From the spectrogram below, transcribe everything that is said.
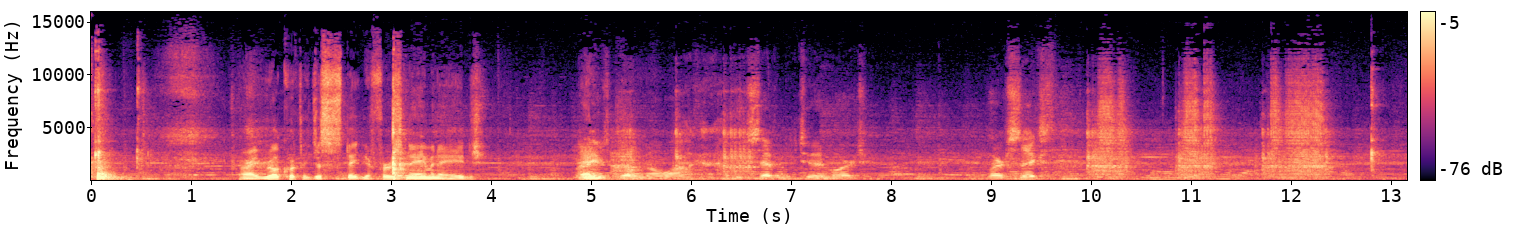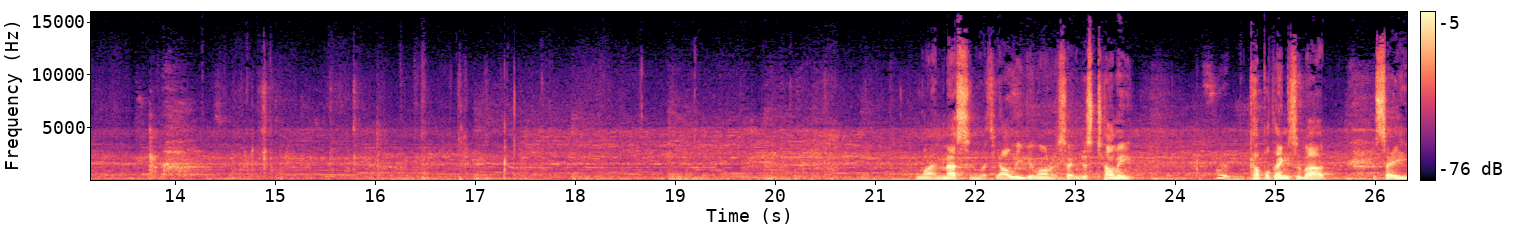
started. All right, real quickly, just state your first name and age. My And- name's Bill Nowak. I'll be 72 in March. March 6th. Why I'm messing with you. I'll leave you alone in a second. Just tell me a couple things about, say,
